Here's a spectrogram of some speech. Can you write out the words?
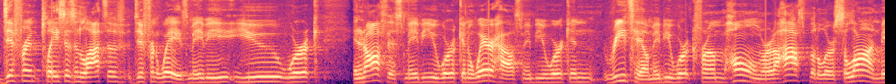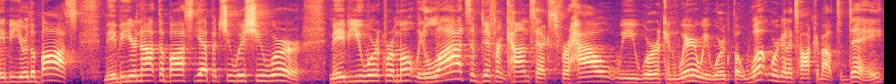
different places in lots of different ways. Maybe you work in an office, maybe you work in a warehouse, maybe you work in retail, maybe you work from home or at a hospital or a salon, maybe you're the boss, maybe you're not the boss yet, but you wish you were, maybe you work remotely. Lots of different contexts for how we work and where we work, but what we're going to talk about today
